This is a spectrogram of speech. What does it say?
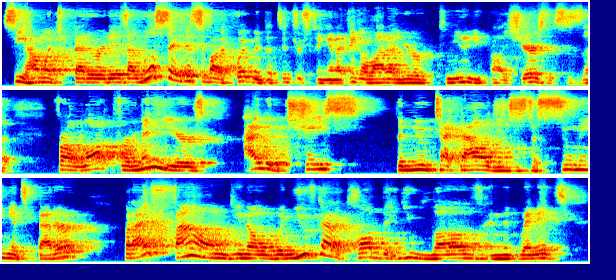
see how much better it is. I will say this about equipment that's interesting, and I think a lot of your community probably shares this: is that for a lot, for many years, I would chase the new technology, just assuming it's better. But I found, you know, when you've got a club that you love, and when it's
